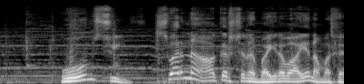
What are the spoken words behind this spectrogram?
ஓம் ஸ்ரீ ஸ்வர்ண ஆகர்ஷண பைரவாய நமக.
